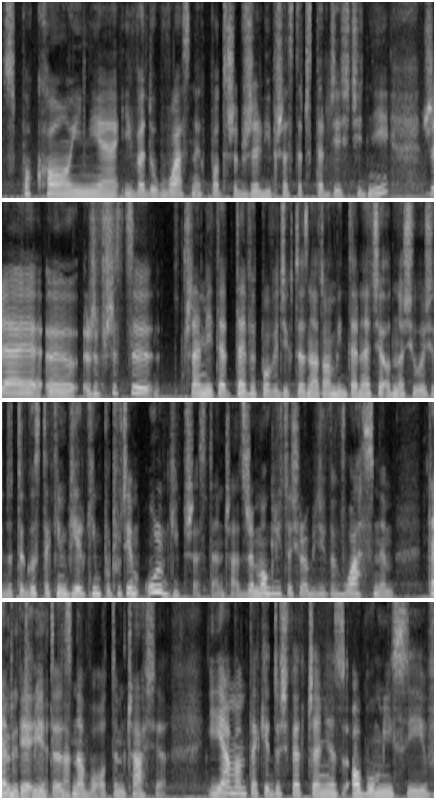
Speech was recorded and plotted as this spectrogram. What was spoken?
spokojnie i według własnych potrzeb żyli przez te 40 dni, że, y, że wszyscy przynajmniej te, te wypowiedzi, które znalazłam w internecie, odnosiły się do tego z takim wielkim poczuciem ulgi przez ten czas, że mogli coś robić we własnym tempie Rytmie, i to jest tak. znowu o tym czasie. I ja mam takie doświadczenie z obu misji w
